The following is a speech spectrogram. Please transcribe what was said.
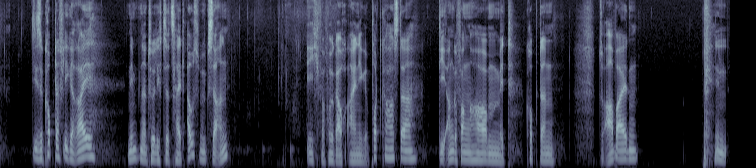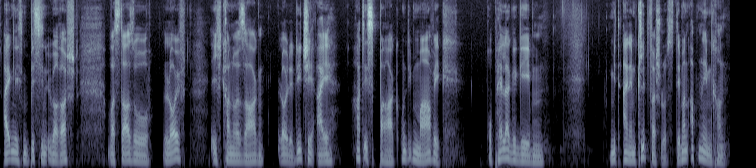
Diese Kopterfliegerei nimmt natürlich zurzeit Auswüchse an. Ich verfolge auch einige Podcaster, die angefangen haben mit Koptern zu arbeiten. Bin eigentlich ein bisschen überrascht, was da so läuft. Ich kann nur sagen, Leute, DJI hat die Spark und die Mavic Propeller gegeben mit einem Clipverschluss, den man abnehmen kann.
